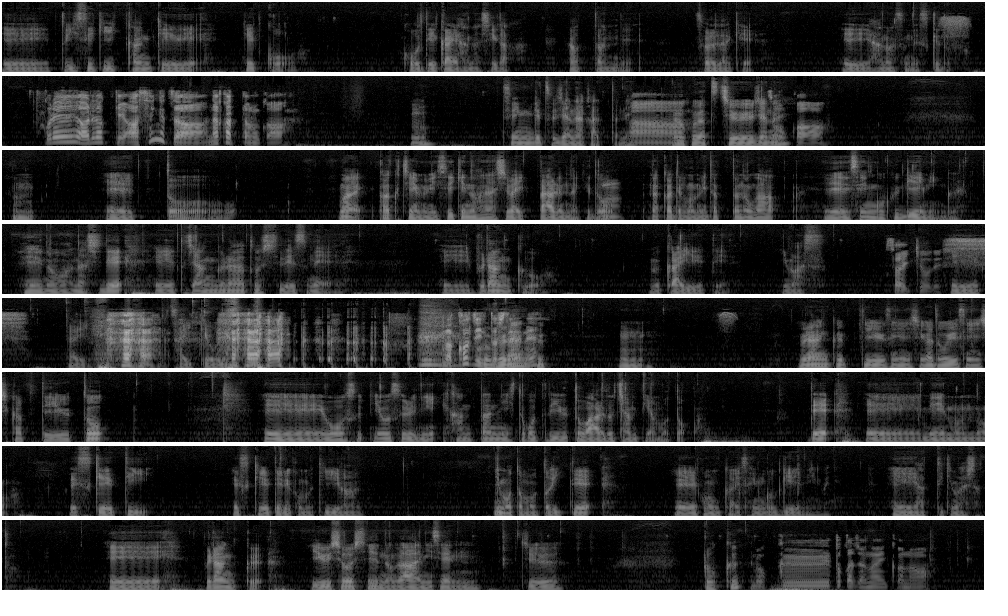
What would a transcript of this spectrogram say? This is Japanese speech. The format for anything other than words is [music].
えーっと、移籍関係で結構、こう、でかい話があったんで、それだけ、えー話すんですけど。これ、あれだっけ？あ、先月はなかったのか。ん？先月じゃなかったね。あ6月中じゃあ、ない？そうか。うん。えーっと、まあ、各チーム移籍の話はいっぱいあるんだけど、うん中でも目立ったのが、えー戦国ゲーミングえーの話で、えーっと、ジャングラーとしてですね、えーブランクを迎え入れています。最強でえす。ーはい。[laughs] 最強です、ね。まあ、個人としてはね。ブランク、うん。ブランクっていう選手がどういう選手かっていうと、えー、要す要するに、簡単に一言で言うと、ワールドチャンピオン元。で、えー、名門の SKT、SK テレコム T1 にもともといて、えー、今回戦後ゲーミングに、えー、やってきましたと。えー、ブランク、優勝してるのが 2016? 6とかじゃないかな。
